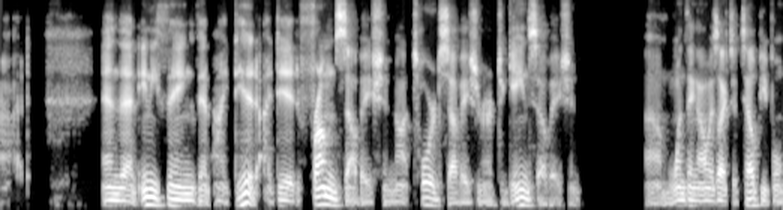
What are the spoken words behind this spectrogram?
had, and that anything that I did, I did from salvation, not towards salvation or to gain salvation. Um, one thing I always like to tell people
